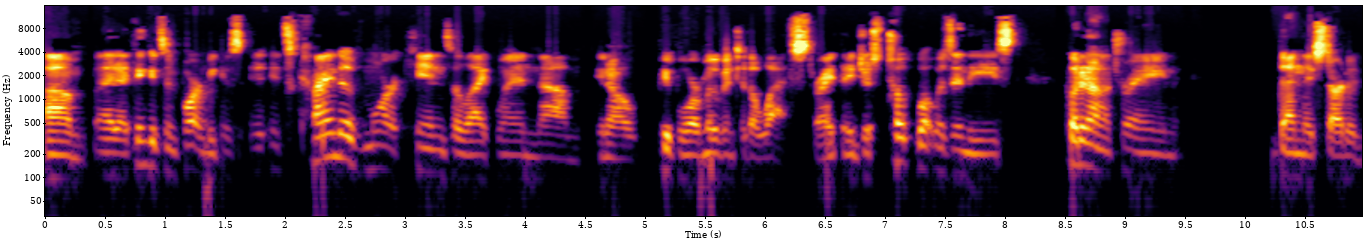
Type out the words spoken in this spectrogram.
Um, but I think it's important because it, it's kind of more akin to like when, um, you know, people were moving to the West, right? They just took what was in the East, put it on a train, then they started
